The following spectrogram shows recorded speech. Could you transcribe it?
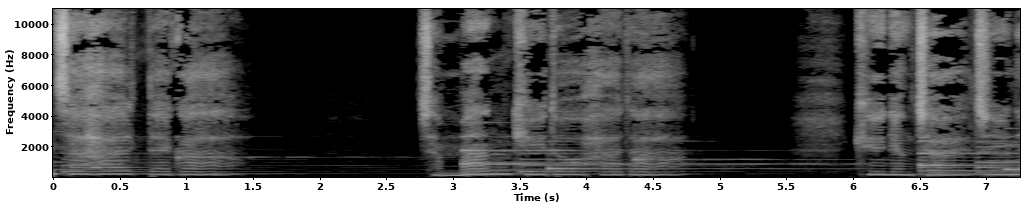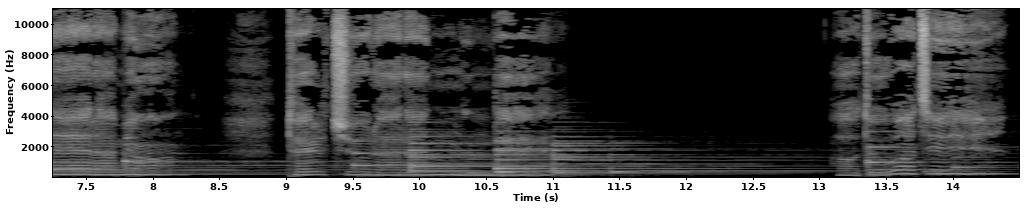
인사할 때가 참 많기도 하다. 그냥 잘 지내라면 될 줄 알았는데 어두워진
